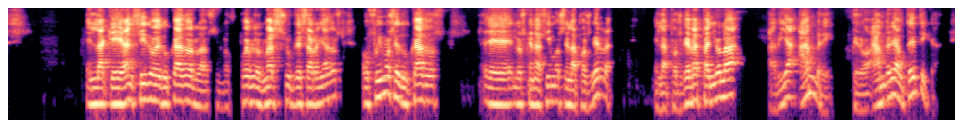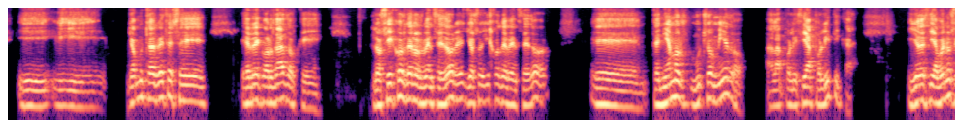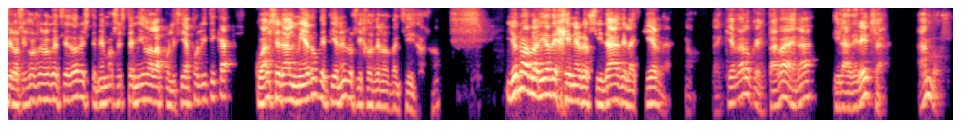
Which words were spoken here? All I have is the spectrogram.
en la que han sido educados los, pueblos más subdesarrollados o fuimos educados eh, los que nacimos en la posguerra. En la posguerra española había hambre, pero hambre auténtica. Y, yo muchas veces he, recordado que los hijos de los vencedores, yo soy hijo de vencedor, eh, teníamos mucho miedo a la policía política y yo decía, bueno, si los hijos de los vencedores tenemos este miedo a la policía política, ¿cuál será el miedo que tienen los hijos de los vencidos? Yo no hablaría de generosidad de la izquierda, no. La izquierda lo que estaba era, y la derecha, ambos,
